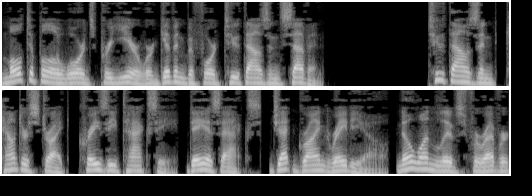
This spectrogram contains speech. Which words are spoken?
Multiple awards per year were given before 2007. 2000, Counter-Strike, Crazy Taxi, Deus Ex, Jet Grind Radio, No One Lives Forever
